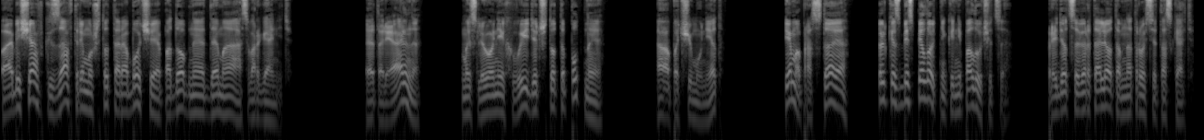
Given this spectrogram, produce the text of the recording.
пообещав к завтраму что-то рабочее, подобное ДМА, сварганить. Это реально? В смысле, у них выйдет что-то путное? А почему нет? Тема простая, только с беспилотника не получится. Придется вертолетом на тросе таскать,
